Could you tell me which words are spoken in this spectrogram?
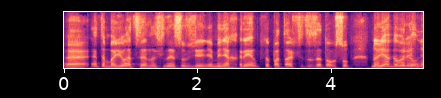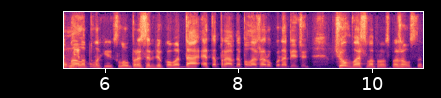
это мое оценочное суждение. Меня хрен кто потащит из этого в суд. Но я говорил немало плохих слов про Сердюкова. Да, это правда, положа руку на печень. В чем ваш вопрос, пожалуйста?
